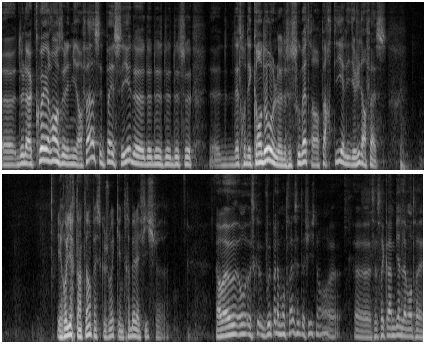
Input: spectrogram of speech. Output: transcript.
euh, de la cohérence de l'ennemi d'en face et de ne pas essayer de, de, de, de- de se, euh, d'être des candoles, de se soumettre en partie à l'idéologie d'en face. Et relire Tintin, parce que je vois qu'il y a une très belle affiche. Alors, bah, euh, est-ce que vous pouvez pas la montrer, cette affiche, non? Euh, euh, Ça serait quand même bien de la montrer.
